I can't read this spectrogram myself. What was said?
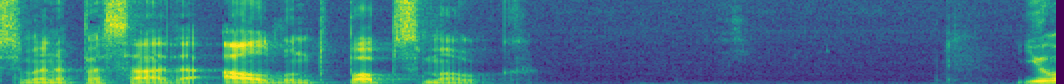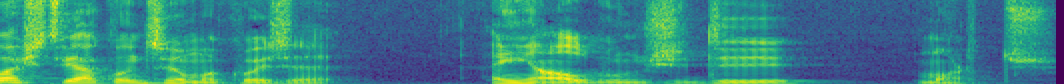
semana passada álbum de Pop Smoke. E eu acho que devia acontecer uma coisa em álbuns de mortos.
